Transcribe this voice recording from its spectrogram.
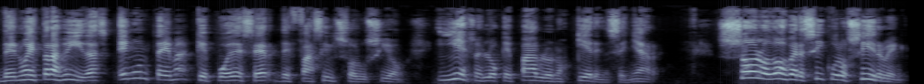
de nuestras vidas en un tema que puede ser de fácil solución. Y eso es lo que Pablo nos quiere enseñar. Solo dos versículos sirven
